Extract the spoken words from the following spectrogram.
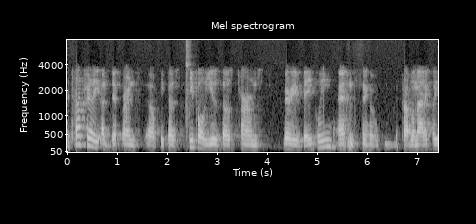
It's not really a difference uh, because people use those terms very vaguely and problematically.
